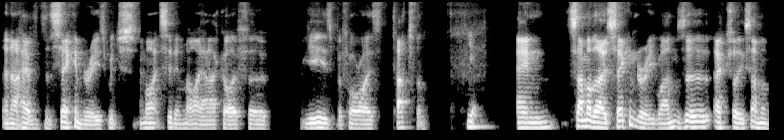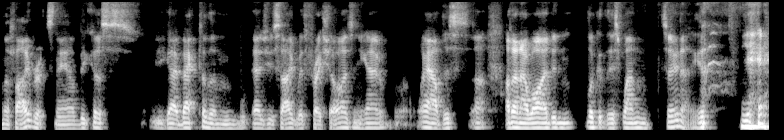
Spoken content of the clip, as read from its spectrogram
and I have the secondaries, which might sit in my archive for years before I touch them. Yeah. And some of those secondary ones are actually some of my favourites now because you go back to them, as you say, with fresh eyes, and you go, "Wow, this! Uh, I don't know why I didn't look at this one sooner." yeah.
